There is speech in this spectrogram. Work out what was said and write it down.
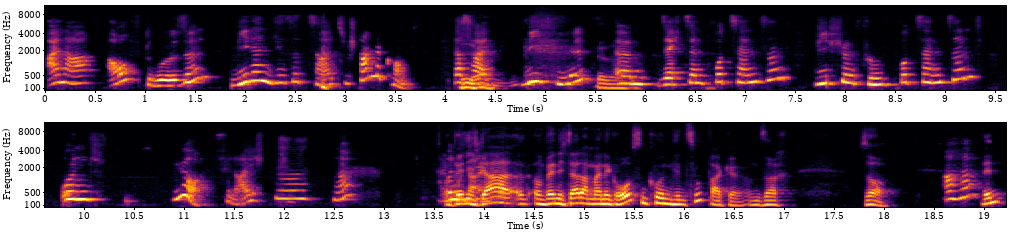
einer aufdröseln, wie denn diese Zahl zustande kommt. Das ja. heißt, wie viel genau. ähm, 16 Prozent sind, wie viel 5 Prozent sind und ja, vielleicht, äh, ne? Und, wenn ich da, und wenn ich da dann meine großen Kunden hinzupacke und sage, so, Wenn,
